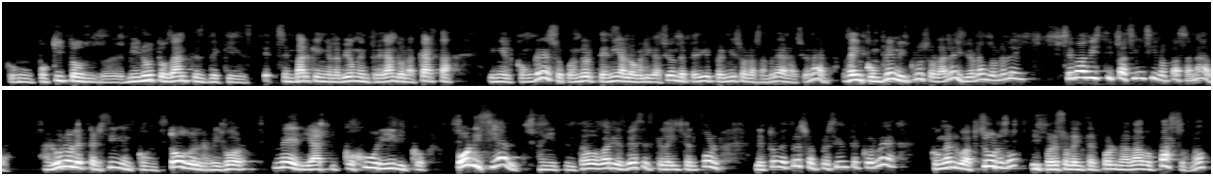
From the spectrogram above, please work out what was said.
con poquitos eh, minutos antes de que se embarque en el avión entregando la carta en el Congreso, cuando él tenía la obligación de pedir permiso a la Asamblea Nacional, o sea, incumpliendo incluso la ley, violando la ley, se va a vista y paciencia y no pasa nada. Al uno le persiguen con todo el rigor mediático, jurídico, policial. Han intentado varias veces que la Interpol le tome preso al presidente Correa con algo absurdo y por eso la Interpol no ha dado paso, ¿no?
